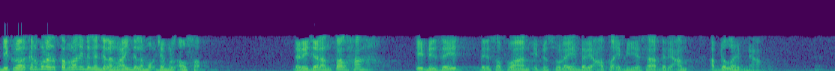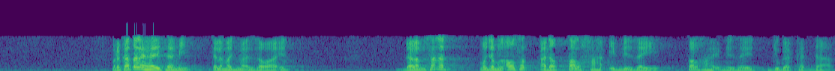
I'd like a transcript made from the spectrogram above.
dikeluarkan pula Tabrani dengan jalan lain dalam Mu'jamul Awsat. Dari jalan Talhah Ibn Zaid, dari Safwan Ibn Sulaim, dari Atha Ibn Yasar, dari Am, Abdullah Ibn Amr. Berkata oleh Haythami dalam Majma' Zawaid, dalam sanad Mujamul Awsat ada Talhah Ibn Zaid. Talhah Ibn Zaid juga kadzab.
